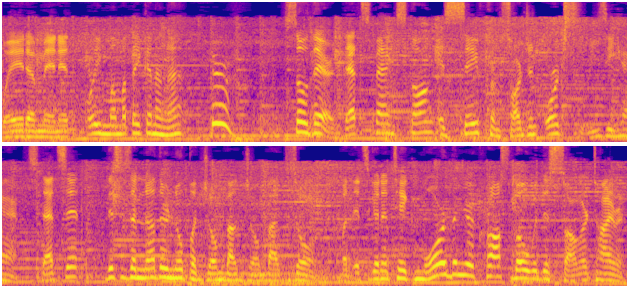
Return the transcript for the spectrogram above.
Wait a minute. Oy, mamatay ka na nga. So there, that spank stong is safe from Sergeant Orc's sleazy hands. That's it. This is another no pa jombag jombag zone, but it's gonna take more than your crossbow with this song or tyrant.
